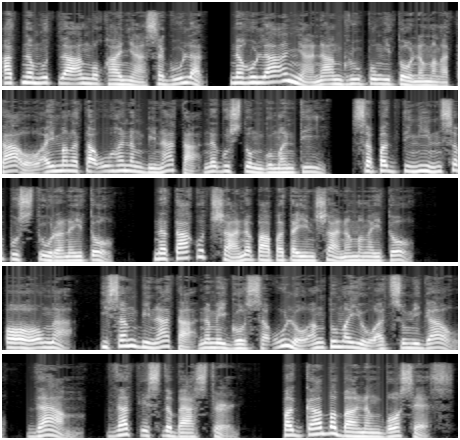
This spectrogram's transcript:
at namutla ang mukha niya sa gulat. Nahulaan niya na ang grupong ito ng mga tao ay mga tauhan ng binata na gustong gumanti. Sa pagtingin sa postura na ito, natakot siya na papatayin siya ng mga ito. Oo nga, isang binata na may gos sa ulo ang tumayo at sumigaw. Damn, that is the bastard. Pagkababa ng boses,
